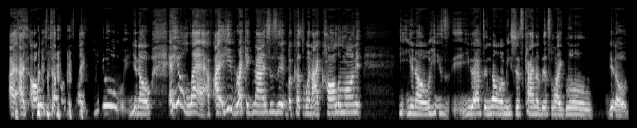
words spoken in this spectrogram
I, I always tell him like you, you know, and he'll laugh. I, he recognizes it because when I call him on it, you know, he's you have to know him. He's just kind of this like little, you know,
